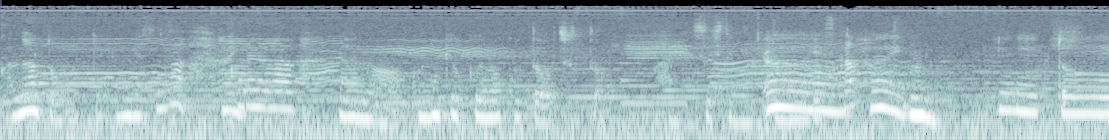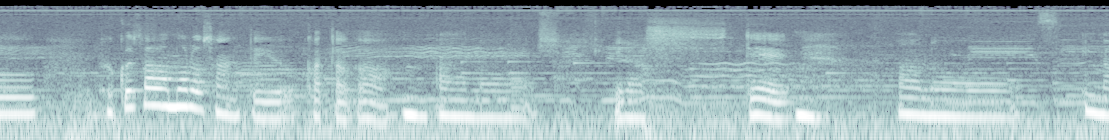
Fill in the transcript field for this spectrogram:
うかなと思ってるんですが、はい、これはあのこの曲のことをちょっとお話ししてもらってもいいですか？はい、うん、えっ、と福沢もろさんっていう方が、うん、あのいらして、うん、あの今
